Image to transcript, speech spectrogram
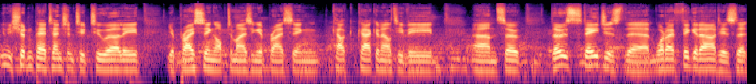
you, shouldn't pay attention to too early. Your pricing, optimizing your pricing, CAC and LTV. Um, so those stages there, what I figured out is that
